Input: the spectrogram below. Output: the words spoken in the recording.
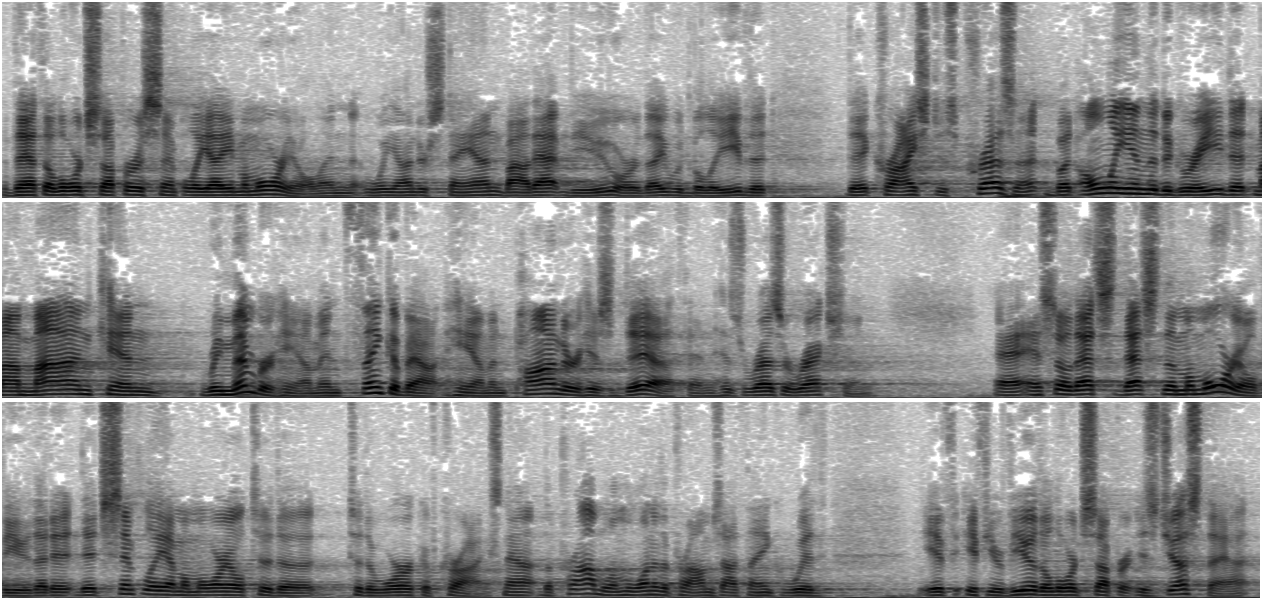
that the Lord's Supper is simply a memorial, and we understand by that view, or they would believe, that, that Christ is present, but only in the degree that my mind can remember him and think about him and ponder his death and his resurrection. And so that's, that's the memorial view, that it, it's simply a memorial to the, to the work of Christ. Now, the problem, one of the problems I think with if, if your view of the Lord's Supper is just that,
